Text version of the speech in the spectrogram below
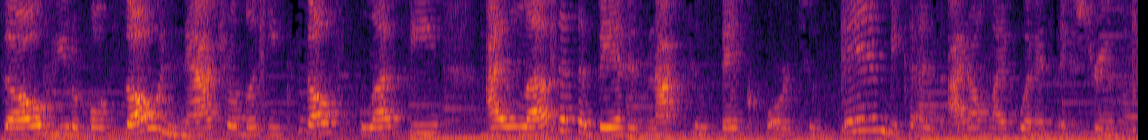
so beautiful, so natural looking, so fluffy. I love that the band is not too thick or too thin because I don't like when it's extreme on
